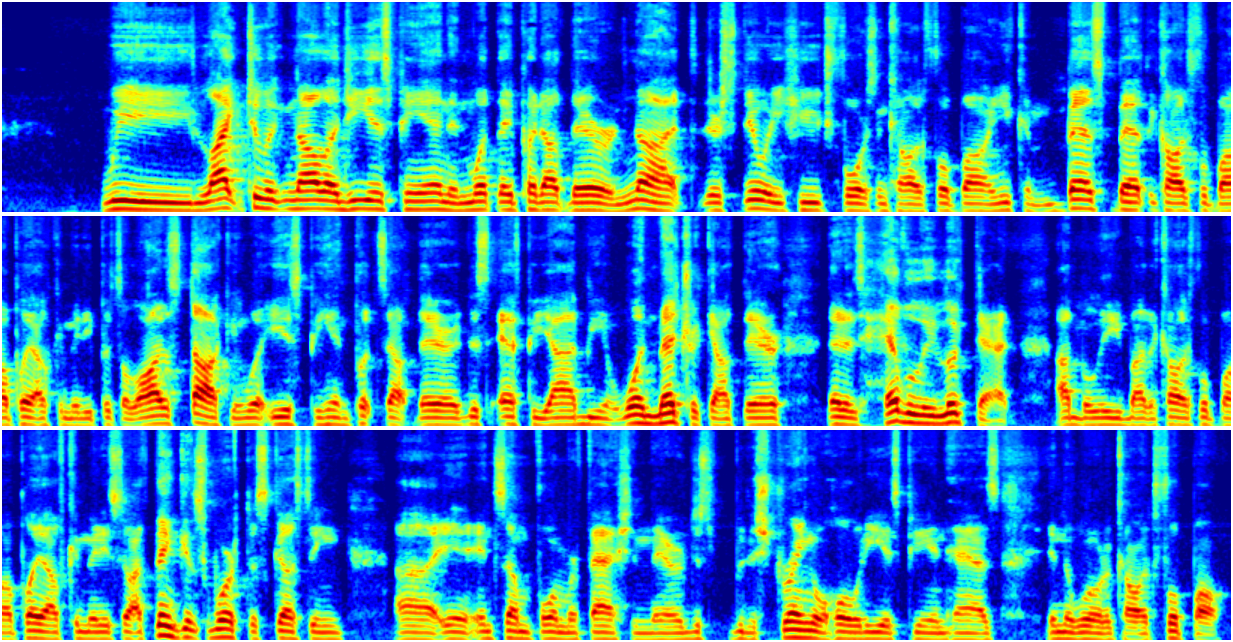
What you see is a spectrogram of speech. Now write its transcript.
we like to acknowledge ESPN and what they put out there or not, there's still a huge force in college football. And you can best bet the College Football Playoff Committee puts a lot of stock in what ESPN puts out there, this FPI being one metric out there that is heavily looked at, I believe, by the College Football Playoff Committee. So I think it's worth discussing uh, in, in some form or fashion there, just with the stranglehold ESPN has in the world of college football.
